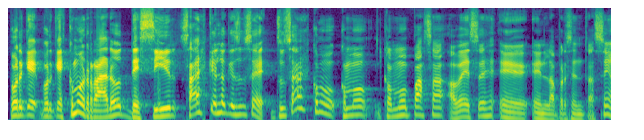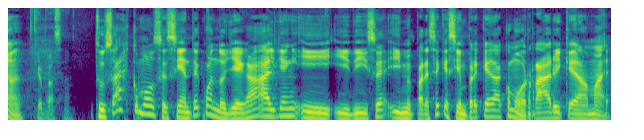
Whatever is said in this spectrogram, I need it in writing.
Porque, porque es como raro decir, ¿sabes qué es lo que sucede? Tú sabes cómo, cómo, cómo pasa a veces eh, en la presentación. ¿Qué pasa? Tú sabes cómo se siente cuando llega alguien y, y, dice, y me parece que siempre queda como raro y queda mal,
